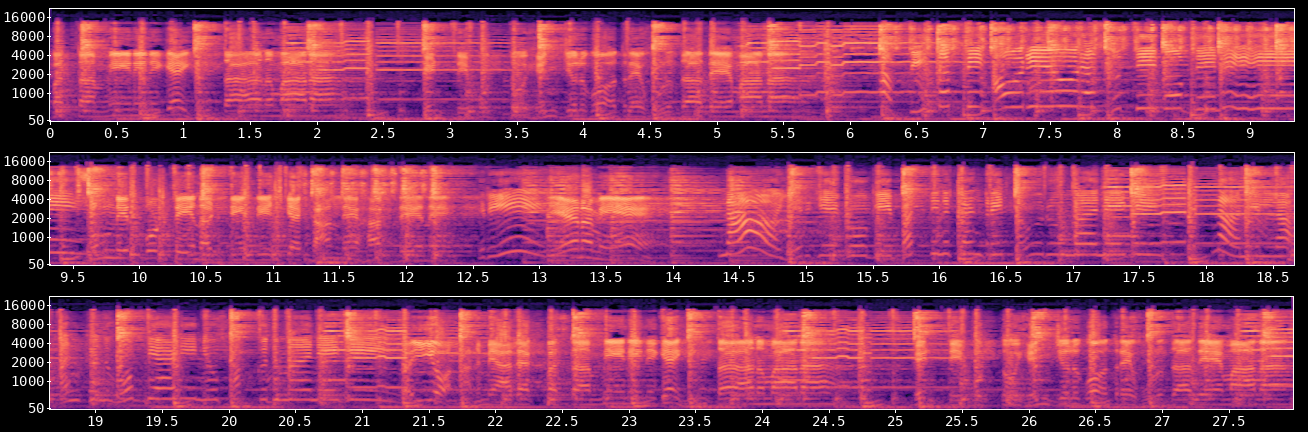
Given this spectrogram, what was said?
ಸ್ವಾಮಿ ನಿನಗೆ ಇಂತ ಅನುಮಾನ. ಹೆಂಡತಿ ಮುತ್ತು ಹೆಂಜುಲ್ಗೋದ್ರೆ ಉಳ್ದದೆ ಮಾನ. ತಪ್ಪಿ ತಪ್ಪಿ ಅವ್ರ ಇವ್ರ ಕಾಲ್ನೆ ಹಾಕ್ತೇನೆ. ರೀ. ಏನಮಿ ನಾ ಎರ್ಗೆಗೋಗಿ ಬತ್ತಿನ ಕಂಡ್ರಿ ತವರು ಮನೆಗೆ. ನಾನಿಲ್ಲ ಅನ್ಕೊಂಡು ಒಬ್ಬ್ಯಾಡಿ ನೀವು ಪಕ್ಕದ ಮನೆಗೆ. ಅಯ್ಯೋ ನನ್ ಮ್ಯಾಲೆ ಬತ್ತ ನಿನಗೆ ಇಂತ ಅನುಮಾನ. ಹೆಂಡತಿ ಮುತ್ತು ಹೆಂಜುಲ್ಗೋದ್ರೆ ಉಳ್ದದೆ ಮಾನ.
